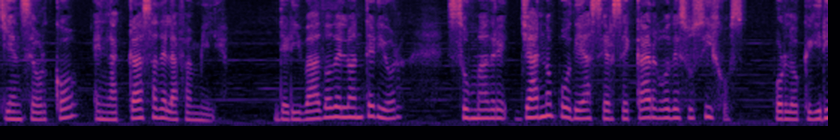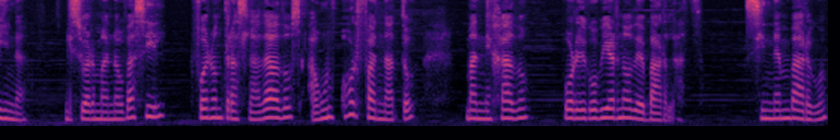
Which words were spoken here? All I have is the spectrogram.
quien se ahorcó en la casa de la familia. Derivado de lo anterior, su madre ya no podía hacerse cargo de sus hijos, por lo que Irina y su hermano Basil fueron trasladados a un orfanato manejado por el gobierno de Barlad. Sin embargo,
